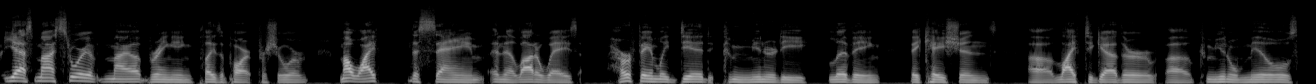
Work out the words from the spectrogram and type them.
But yes, my story of my upbringing plays a part for sure. My wife, the same in a lot of ways her family did community living, vacations, uh, life together, uh, communal meals.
